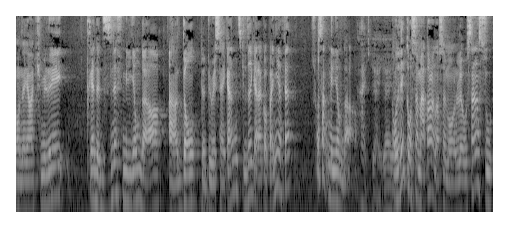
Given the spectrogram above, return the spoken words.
on a accumulé près de 19 millions de dollars en dons de 2,50, ce qui veut dire que la compagnie a fait 60 millions de dollars. Aïe, aïe, aïe. On devient consommateur dans ce monde-là, au sens où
